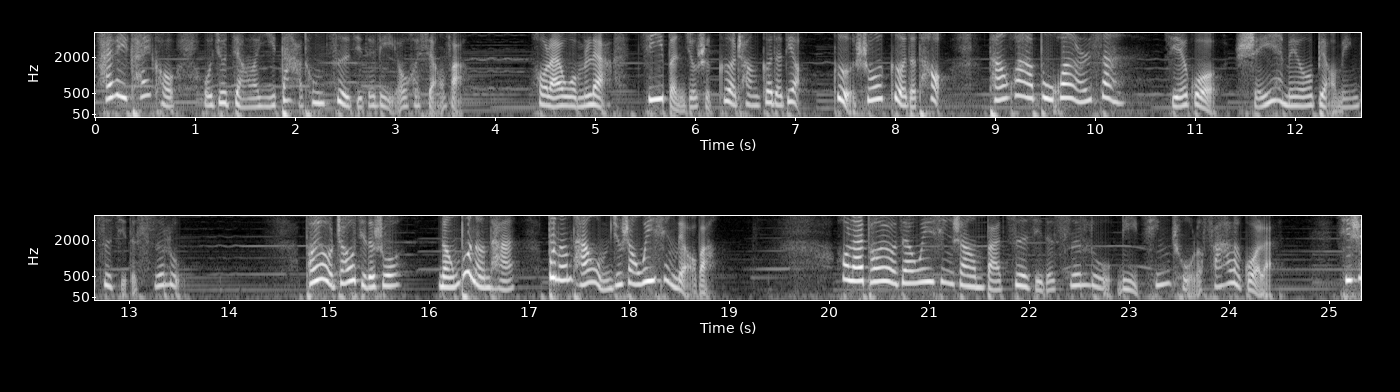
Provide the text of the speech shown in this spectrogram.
还未开口，我就讲了一大通自己的理由和想法。后来我们俩基本就是各唱各的调，各说各的套，谈话不欢而散。结果谁也没有表明自己的思路。朋友着急地说。能不能谈？不能谈，我们就上微信聊吧。后来朋友在微信上把自己的思路理清楚了，发了过来。其实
